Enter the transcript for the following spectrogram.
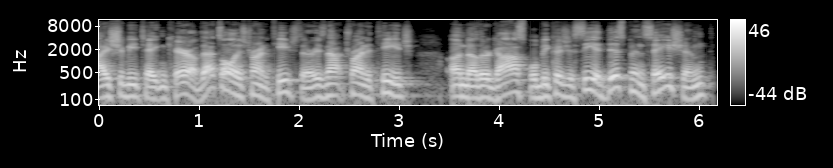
I should be taken care of. That's all he's trying to teach there. He's not trying to teach another gospel because you see a dispensation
